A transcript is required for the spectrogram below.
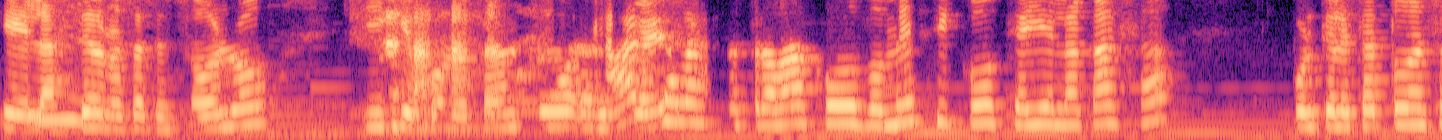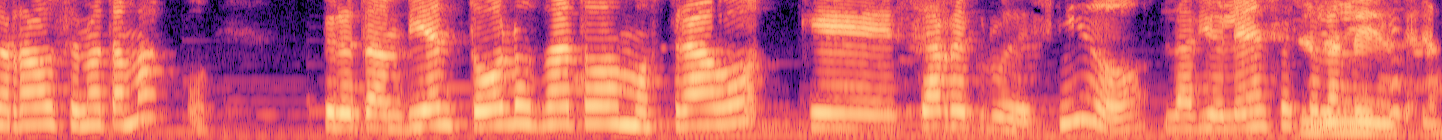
que el aseo no se hace solo y que por lo tanto los trabajos domésticos que hay en la casa, porque al estar todo encerrado se nota más. Pero también todos los datos han mostrado que se ha recrudecido la violencia hacia la violencia.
